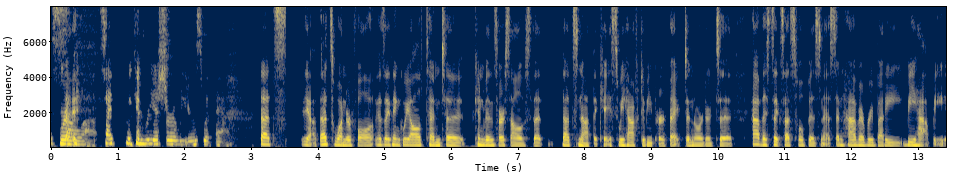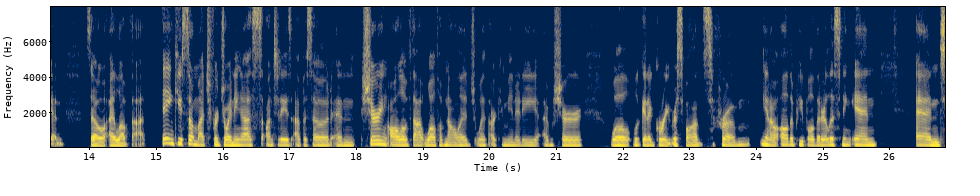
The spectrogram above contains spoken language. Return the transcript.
So, right. uh, so I think we can reassure leaders with that. That's yeah, that's wonderful because I think we all tend to convince ourselves that that's not the case. We have to be perfect in order to have a successful business and have everybody be happy. And so I love that. Thank you so much for joining us on today's episode and sharing all of that wealth of knowledge with our community. I'm sure we'll we'll get a great response from, you know, all the people that are listening in. And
